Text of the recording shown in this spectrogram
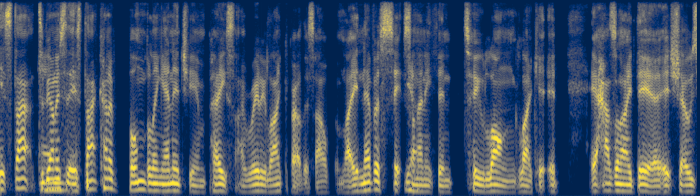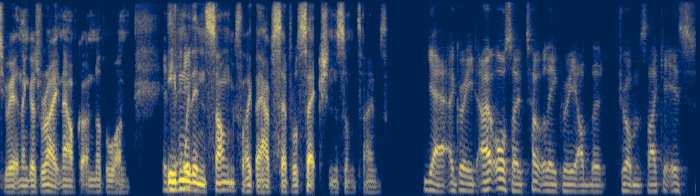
It's that, to be honest, Um, it's that kind of bumbling energy and pace I really like about this album. Like it never sits on anything too long. Like it, it, it has an idea, it shows you it, and then goes right now. I've got another one. It's- Even it- within songs, like they have several sections sometimes. Yeah, agreed. I also totally agree on the drums. Like it is,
